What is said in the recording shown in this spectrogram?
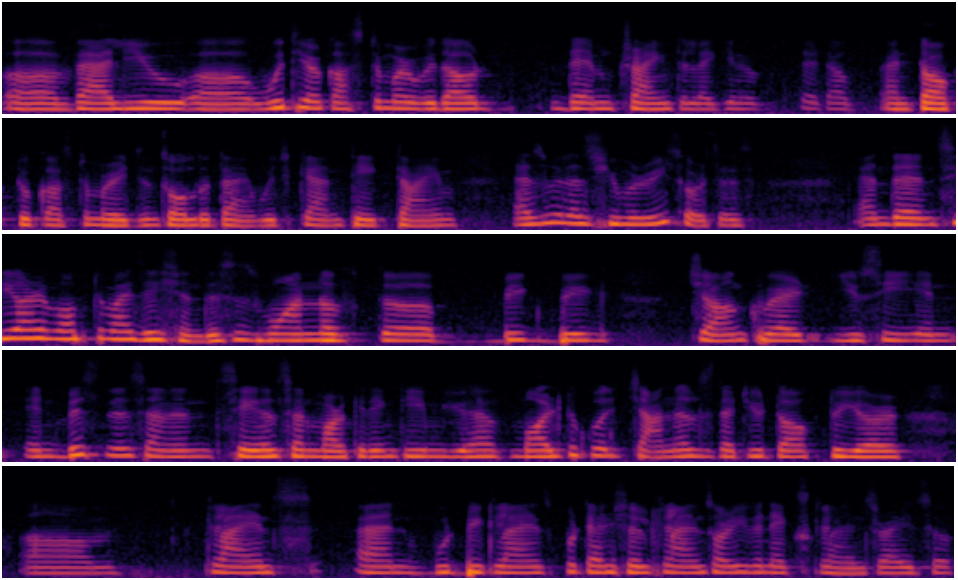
uh, value uh, with your customer without them trying to like you know set up and talk to customer agents all the time, which can take time as well as human resources. And then CRM optimization. This is one of the big big chunk where you see in in business and in sales and marketing team you have multiple channels that you talk to your um, clients and would-be clients, potential clients, or even ex-clients, right? So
